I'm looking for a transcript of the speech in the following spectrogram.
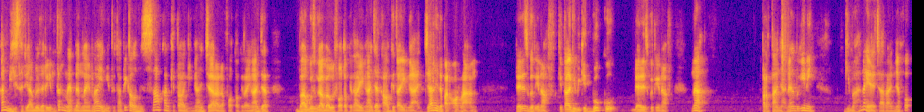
kan bisa diambil dari internet dan lain-lain gitu. Tapi kalau misalkan kita lagi ngajar, ada foto kita lagi ngajar, bagus nggak bagus foto kita lagi ngajar, kalau kita lagi ngajar di depan orang, that is good enough. Kita lagi bikin buku, that is good enough. Nah, pertanyaannya begini, gimana ya caranya kok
